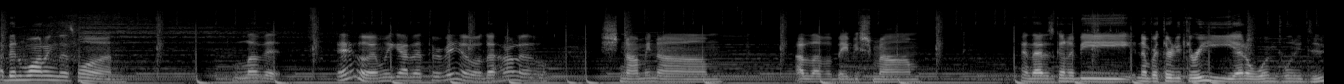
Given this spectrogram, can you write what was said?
I've been wanting this one. Love it. Ew, and we got a Threaville, the Hollow. Shnami Nom. I love a baby Shmom. And that is going to be number 33 out of 122.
